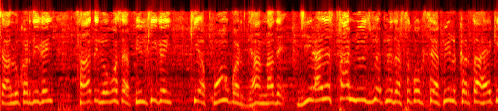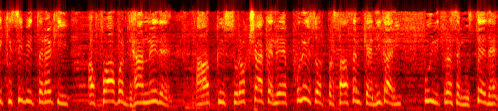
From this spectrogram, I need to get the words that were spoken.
चालू कर दी गई। साथ ही लोगों से अपील की गई कि अफवाहों पर ध्यान न दें। जी, राजस्थान न्यूज़ भी अपने दर्शकों से अपील करता है कि किसी भी तरह की अफवाह पर ध्यान नहीं दें। आपकी सुरक्षा के लिए पुलिस और प्रशासन के अधिकारी पूरी तरह से मुस्तैद हैं।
